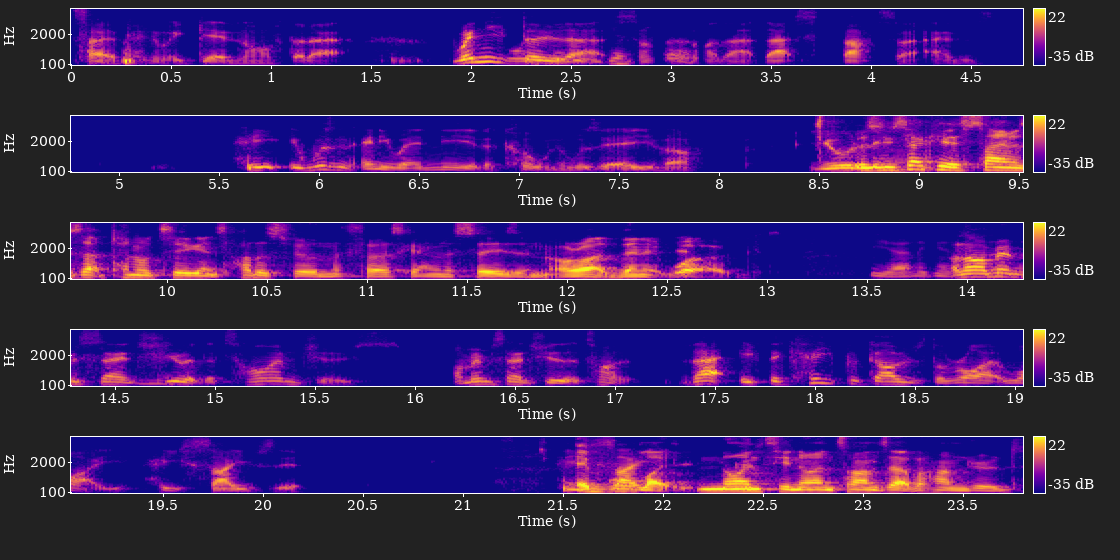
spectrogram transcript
Say a penalty again after that. When you do that, something like that, that stutter, and he it wasn't anywhere near the corner, was it either? You're It was exactly the same as that penalty against Huddersfield in the first game of the season. All right, then it worked. Yeah, and against And I remember Spurs. saying to you at the time, Juice. I remember saying to you at the time that if the keeper goes the right way, he saves it. He Every, saves like it. 99 times out of 100.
